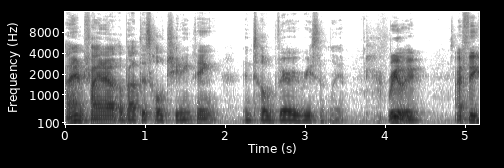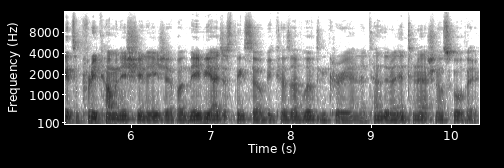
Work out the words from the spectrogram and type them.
I didn't find out about this whole cheating thing until very recently. Really? I think it's a pretty common issue in Asia, but maybe I just think so because I've lived in Korea and attended an international school there.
